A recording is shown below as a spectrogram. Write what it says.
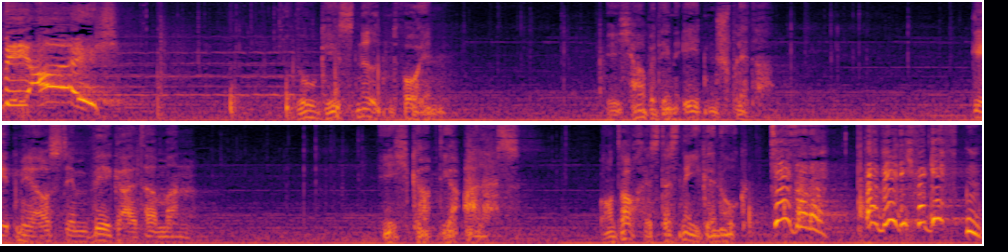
wie euch! Du gehst nirgendwo hin. Ich habe den Edensplitter. Geht mir aus dem Weg, alter Mann. Ich gab dir alles. Und doch ist es nie genug. Cesare! Er will dich vergiften.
